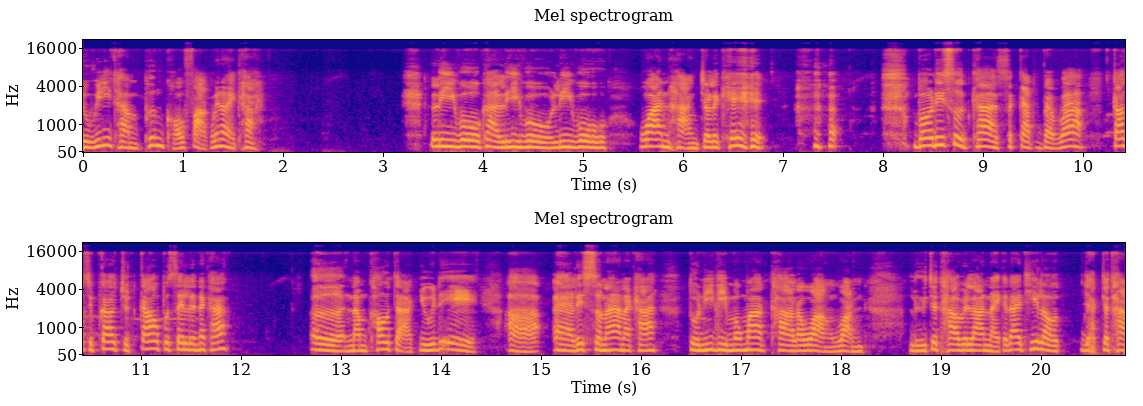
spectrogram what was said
ดูวิธีทำเพิ่งขอฝากไว้หน่อยค่ะรีโวค่ะรีโวรีโวว่านหางจระเข้ บริสุทธิ์ค่ะ สกัดแบบว่า 99.9%เลยนะคะเออนำเข้าจาก USA อแอริโซนานะคะ ตัวนี้ดีมากๆ ทาระหว่างวัน หรือจะทาเวลาไหนก็ได้ที่เราอยากจะทา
